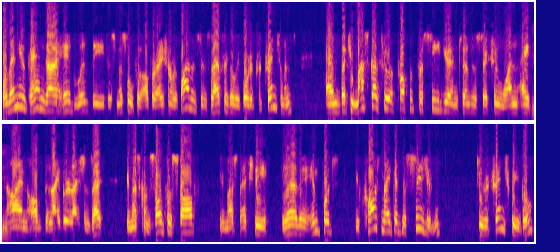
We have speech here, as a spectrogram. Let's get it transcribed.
Well, then you can go ahead with the dismissal for operational requirements. In South Africa, we call it retrenchment. And, but you must go through a proper procedure in terms of Section 189 hmm. of the Labour Relations Act. You must consult with staff. You must actually hear their input. You can't make a decision to retrench people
